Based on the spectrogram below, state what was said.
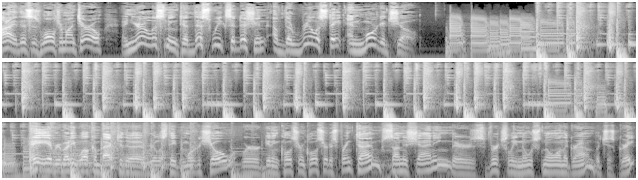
Hi, this is Walter Montero, and you're listening to this week's edition of the Real Estate and Mortgage Show. Hey, everybody, welcome back to the Real Estate and Mortgage Show. We're getting closer and closer to springtime. Sun is shining. There's virtually no snow on the ground, which is great.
